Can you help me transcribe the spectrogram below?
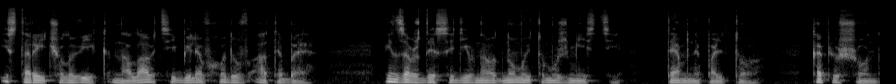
і старий чоловік на лавці біля входу в АТБ. Він завжди сидів на одному й тому ж місці темне пальто, капюшон,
